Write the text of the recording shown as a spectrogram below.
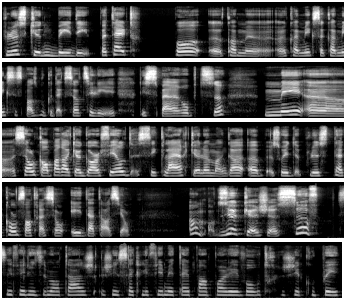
plus qu'une BD. Peut-être pas euh, comme euh, un comics. Un comics, il se passe beaucoup d'actions, tu sais, les, les super-héros et tout ça. Mais euh, si on le compare avec un Garfield, c'est clair que le manga a besoin de plus de concentration et d'attention. Oh mon dieu, que je souffre! C'est fini du montage. J'ai sacrifié mes tympans, pas les vôtres. J'ai coupé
